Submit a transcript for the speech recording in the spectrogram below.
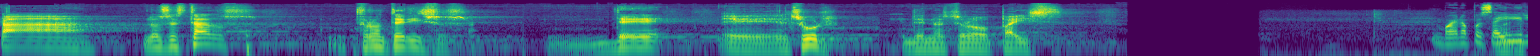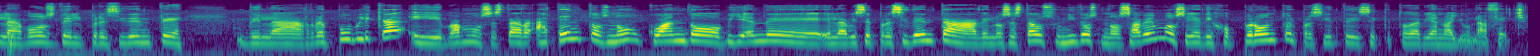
a los estados fronterizos del eh, sur de nuestro país. Bueno, pues ahí la pues voz del presidente de la República y vamos a estar atentos, ¿no? Cuando viene la vicepresidenta de los Estados Unidos, no sabemos, ella dijo pronto, el presidente dice que todavía no hay una fecha.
